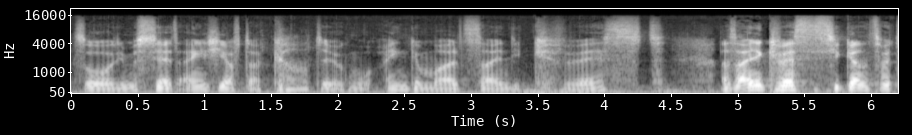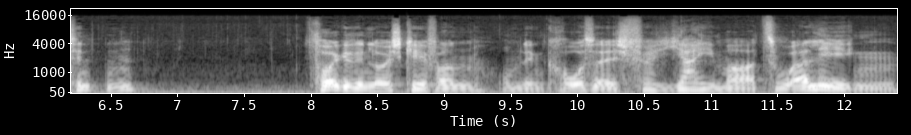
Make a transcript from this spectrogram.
So, die müsste ja jetzt eigentlich hier auf der Karte irgendwo eingemalt sein, die Quest. Also eine Quest ist hier ganz weit hinten. Folge den Leuchtkäfern, um den Großelch für Jaima zu erlegen.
